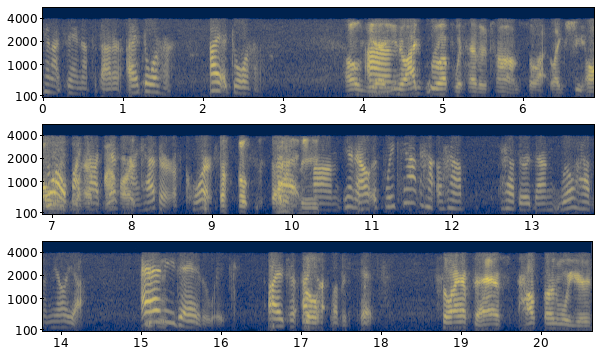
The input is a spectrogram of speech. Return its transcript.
cannot say enough about her. I adore her. I adore her. Oh yeah, Um, you know, I grew up with Heather Tom, so I, like she always oh my will God, have my yes, heart. my Heather, of course. Oh, But um, you know, if we can't ha- have Heather, then we'll have Amelia any day of the week. I just, I just love her tits. so I have to ask, how fun were your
